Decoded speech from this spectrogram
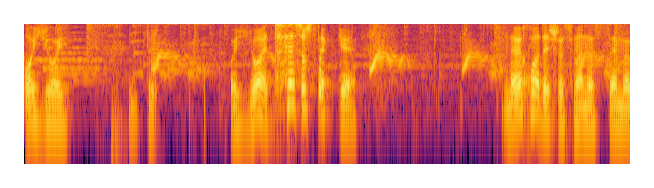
Ой-ой. Ой-ой, це що ж таке? Не виходить щось в мене з цими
